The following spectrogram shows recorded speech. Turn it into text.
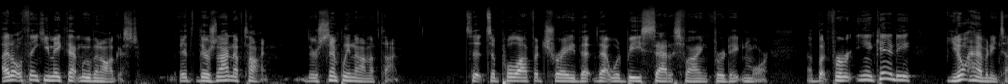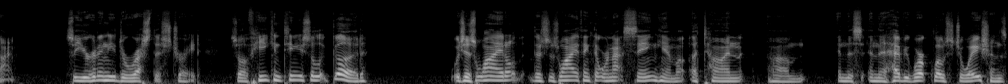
I don't think you make that move in August. It, there's not enough time. There's simply not enough time to, to pull off a trade that, that would be satisfying for Dayton Moore. Uh, but for Ian Kennedy, you don't have any time. So you're going to need to rush this trade. So if he continues to look good, which is why I don't, this is why I think that we're not seeing him a, a ton um, in this in the heavy workload situations.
